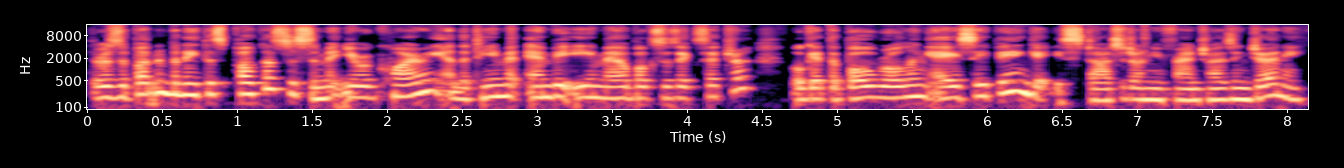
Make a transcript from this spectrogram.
there is a button beneath this podcast to submit your inquiry, and the team at MBE mailboxes, etc., will get the ball rolling ASAP and get you started on your franchising journey.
